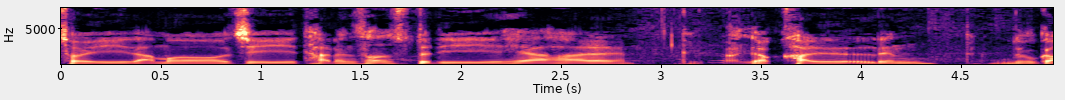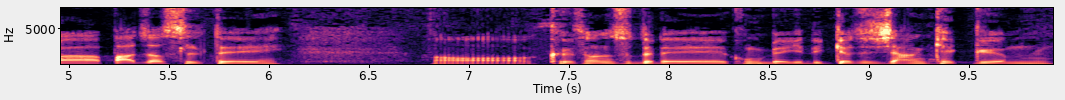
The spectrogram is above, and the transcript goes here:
저희 나머지 다른 선수들이 해야 할 역할은 누가 빠졌을 때 어, 그 선수들의 공백이 느껴지지 않게끔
